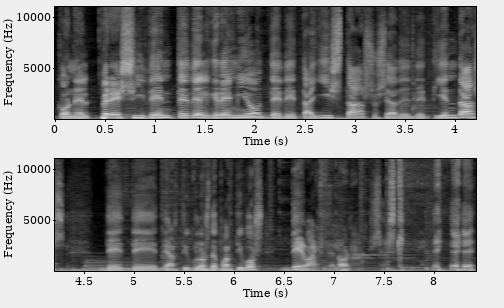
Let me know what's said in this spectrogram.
con el presidente del gremio de detallistas, o sea, de, tiendas de, de, artículos deportivos de Barcelona. O sea, es que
